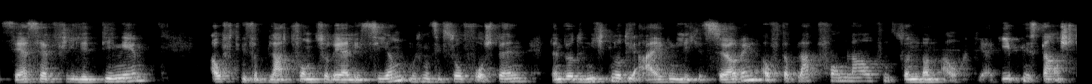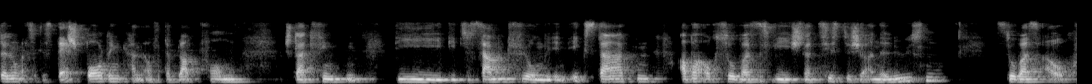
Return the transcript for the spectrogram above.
sehr, sehr viele Dinge auf dieser Plattform zu realisieren, muss man sich so vorstellen, dann würde nicht nur die eigentliche Survey auf der Plattform laufen, sondern auch die Ergebnisdarstellung, also das Dashboarding kann auf der Plattform stattfinden, die, die Zusammenführung mit den X-Daten, aber auch sowas wie statistische Analysen, sowas auch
